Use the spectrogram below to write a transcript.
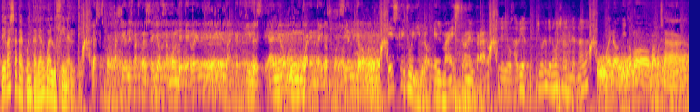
Te vas a dar cuenta de algo alucinante. Las exportaciones bajo el sello jamón de Teruel han crecido este año un 42%. He escrito un libro, El maestro del Prado. Le digo, Javier, yo creo que no vas a vender nada. Bueno, ¿y cómo vamos a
